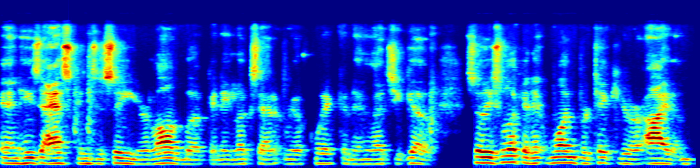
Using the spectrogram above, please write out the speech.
and he's asking to see your logbook and he looks at it real quick and then lets you go. So he's looking at one particular item.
